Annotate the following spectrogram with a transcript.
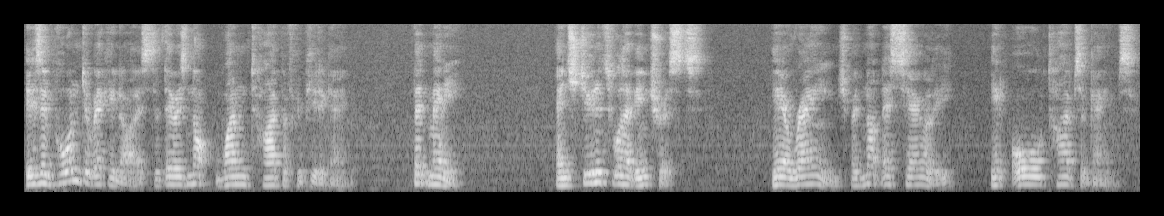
It is important to recognise that there is not one type of computer game, but many, and students will have interests in a range, but not necessarily in all types of games.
